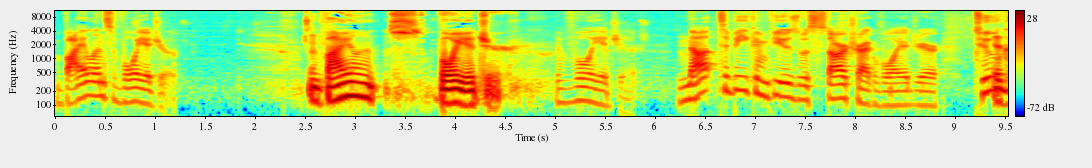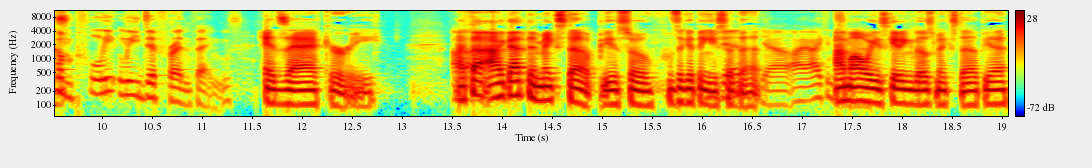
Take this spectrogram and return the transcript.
Violence Voyager. Violence Voyager. Voyager. Not to be confused with Star Trek Voyager. Two It's- completely different things. It's Zachary. I uh, thought I got them mixed up, yeah, so it's a good thing you, said Did? that. Yeah, I, I can. I'm that. always getting those mixed up, yeah.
